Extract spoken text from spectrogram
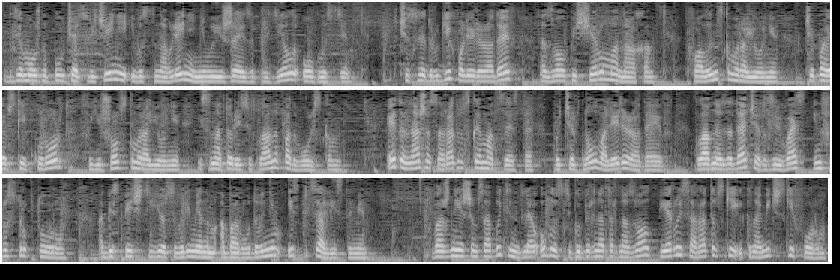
где можно получать лечение и восстановление, не выезжая за пределы области – числе других Валерий Радаев назвал пещеру монаха в Хвалынском районе, Чапаевский курорт в Ешовском районе и санаторий Светлана Подвольском. Это наша саратовская Мацеста, подчеркнул Валерий Радаев. Главная задача – развивать инфраструктуру, обеспечить ее современным оборудованием и специалистами. Важнейшим событием для области губернатор назвал первый Саратовский экономический форум,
